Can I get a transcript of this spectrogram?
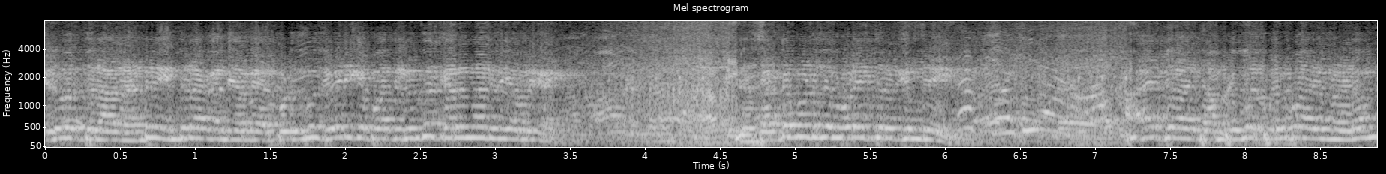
எழுபத்தி நாலு அன்று இந்திரா காந்தி அம்மையார் கொடுக்கும்போது வேடிக்கை பார்த்திருந்தது கருணாநிதி அவர்கள். இந்த சட்டமன்றத்தில் உடைத்திருக்கின்றேன் ஆயிரத்தி தொள்ளாயிரத்தி ஐம்பதுல பெரும்பான்மையிடம்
